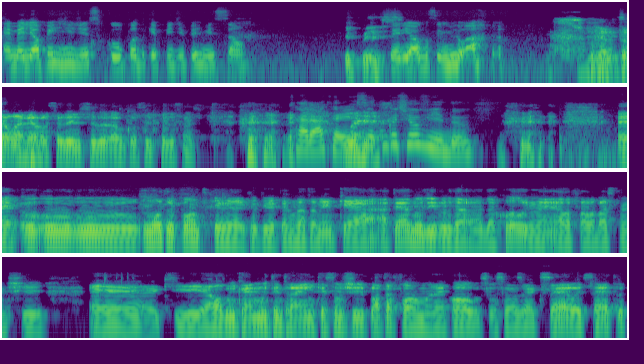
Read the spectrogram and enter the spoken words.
é melhor pedir desculpa do que pedir permissão. Tipo isso. Seria algo similar. Trabalhar para ser demitido é um conceito interessante. Caraca, esse Mas... eu nunca tinha ouvido. É, o, o, um outro ponto que, que eu queria perguntar também, porque até no livro da, da Cole, né, ela fala bastante é, que ela não quer muito entrar em questão de plataforma, né? Qual, se você usa Excel, etc.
